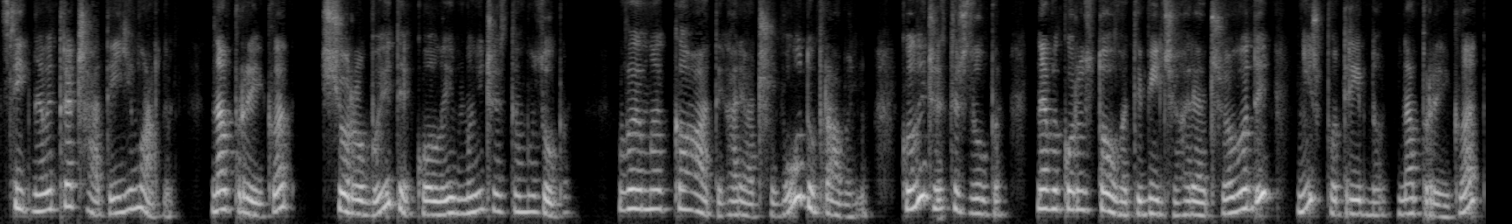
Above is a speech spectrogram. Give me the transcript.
слід не витрачати її марно. Наприклад, що робити, коли ми чистимо зуби? Вимикати гарячу воду правильно, коли чистиш зуби. Не використовувати більше гарячої води, ніж потрібно. Наприклад,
